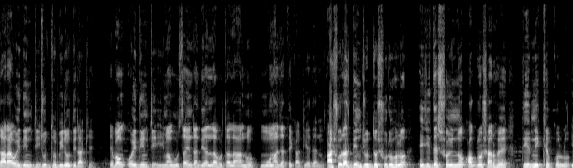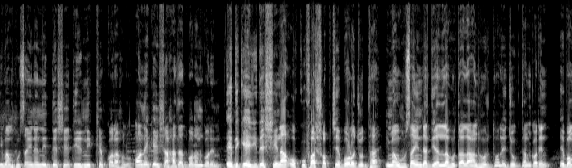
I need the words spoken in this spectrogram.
তারা ওই দিনটি যুদ্ধ বিরতি রাখে এবং ওই দিনটি ইমাম হুসাইন রাদি আল্লাহ তালা আনহু মোনাজাতে কাটিয়ে দেন। আশুরার দিন যুদ্ধ শুরু হলো, এজিদের সৈন্য অগ্রসর হয়ে তীর নিক্ষেপ করল। ইমাম হুসাইনের নির্দেশে তীর নিক্ষেপ করা হলো। অনেকেই শাহাদাত বরণ করেন। এদিকে এজিদের সেনা ও কুফার সবচেয়ে বড় যোদ্ধা ইমাম হুসাইন রাদি আল্লাহ তালা আনহুর দলে যোগদান করেন এবং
